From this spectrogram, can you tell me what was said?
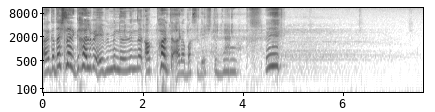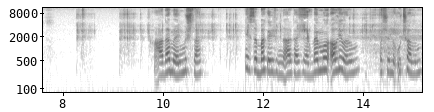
Arkadaşlar galiba evimin önünden AK Parti arabası geçti. Buru. Adam ölmüş lan. Neyse bakın şimdi arkadaşlar ben bunu alıyorum. Şöyle uçalım.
